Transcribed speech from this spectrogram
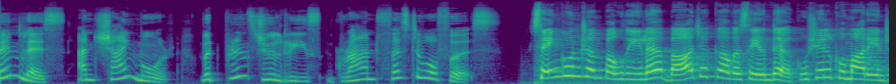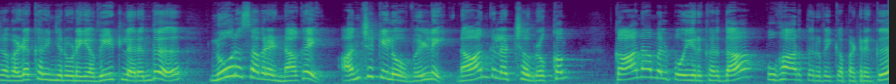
Spend less and shine more with Prince Jewelry's grand festive offers. செங்குன்றம் பகுதியில் பாஜகவை சேர்ந்த குஷில்குமார் என்ற வழக்கறிஞருடைய வீட்டிலிருந்து நூறு சவரன் நகை அஞ்சு கிலோ வெள்ளி நான்கு லட்சம் ரொக்கம் காணாமல் போயிருக்கிறதா புகார் தெரிவிக்கப்பட்டிருக்கு.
